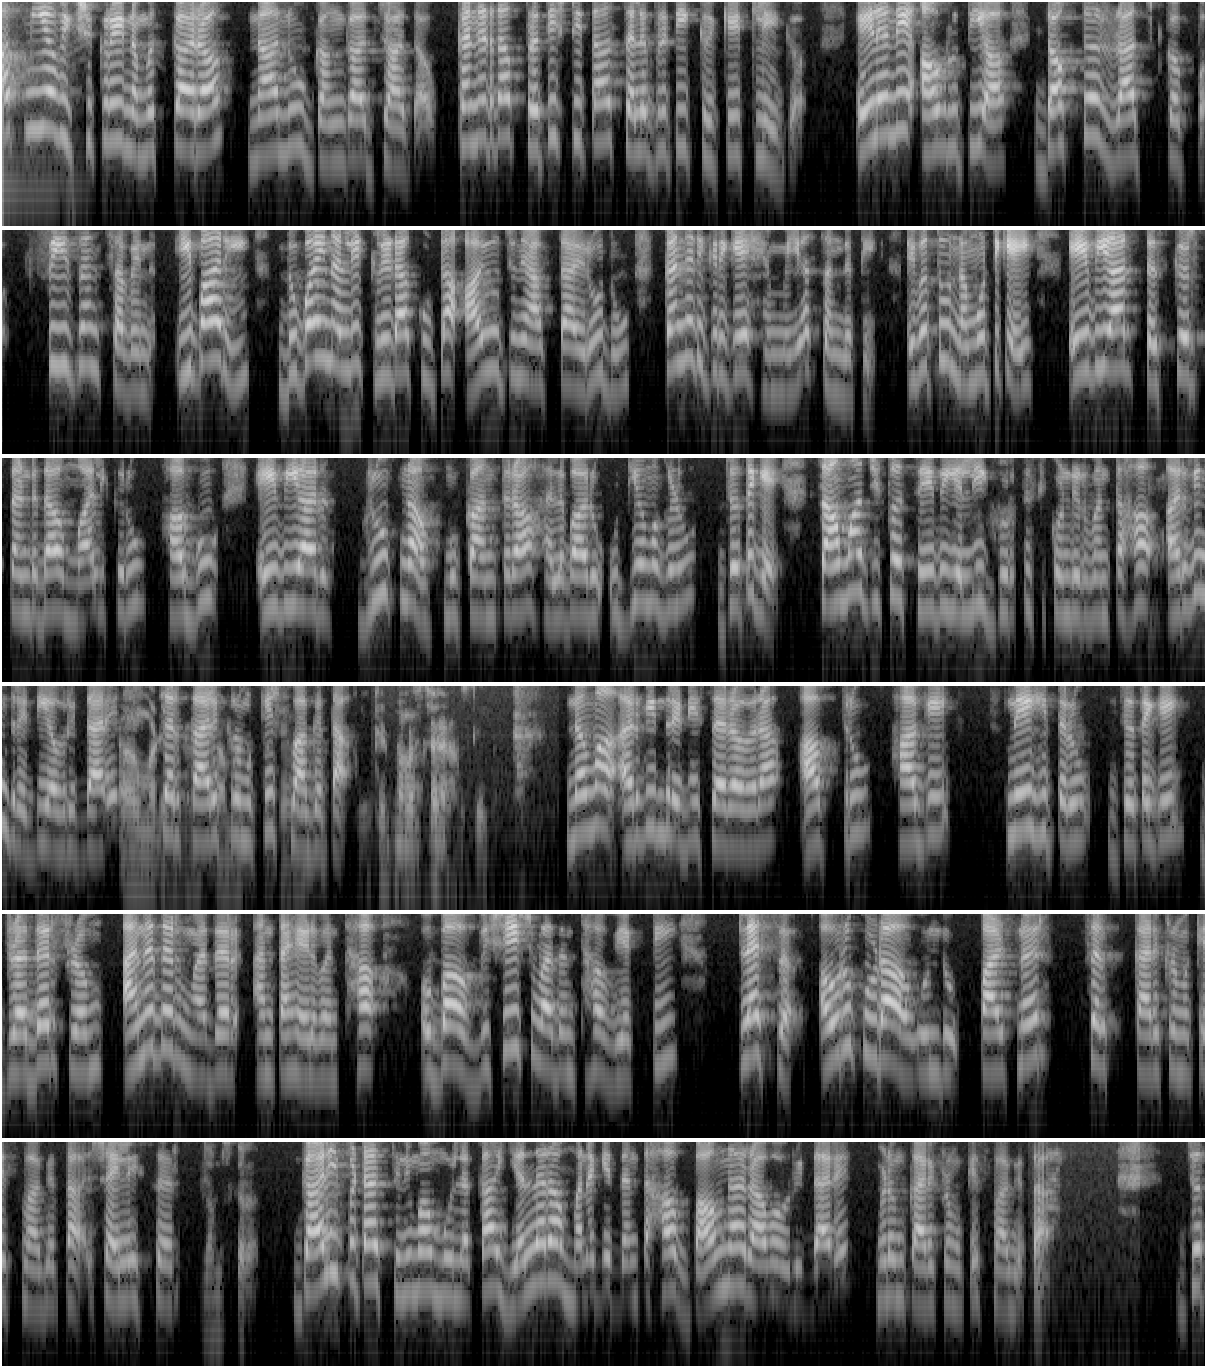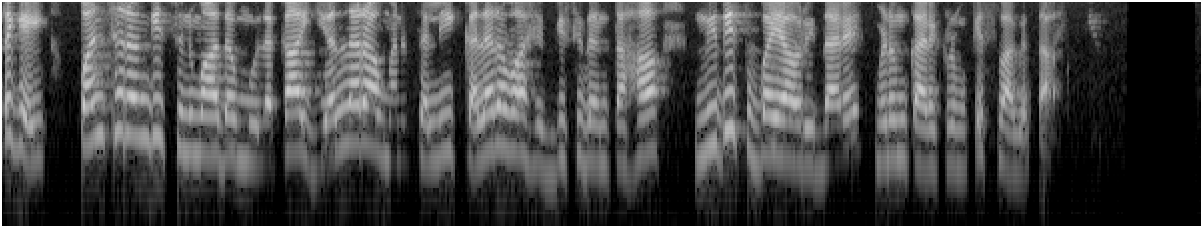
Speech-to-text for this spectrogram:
ಆತ್ಮೀಯ ವೀಕ್ಷಕರೇ ನಮಸ್ಕಾರ. ನಾನು ಗಂಗಾ ಜಾಧವ್. ಕನ್ನಡದ ಪ್ರತಿಷ್ಠಿತ ಸೆಲೆಬ್ರಿಟಿ ಕ್ರಿಕೆಟ್ ಲೀಗ್ ಏಳನೇ ಆವೃತ್ತಿಯ doctor Raj cup season seven. ಈ ಬಾರಿ ದುಬೈನಲ್ಲಿ ಕ್ರೀಡಾಕೂಟ ಆಯೋಜನೆ ಆಗ್ತಾ ಇರುವುದು ಕನ್ನಡಿಗರಿಗೆ ಹೆಮ್ಮೆಯ ಸಂಗತಿ. ಇವತ್ತು ನಮ್ಮೊಟ್ಟಿಗೆ ಎವಿಆರ್ ಟೆಸ್ಕರ್ಸ್ ತಂಡದ ಮಾಲೀಕರು ಹಾಗೂ ಎವಿಆರ್ ಗ್ರೂಪ್ನ ಮುಖಾಂತರ ಹಲವಾರು ಉದ್ಯಮಗಳು ಜೊತೆಗೆ ಸಾಮಾಜಿಕ ಸೇವೆಯಲ್ಲಿ ಗುರುತಿಸಿಕೊಂಡಿರುವಂತಹ ಅರವಿಂದ್ ರೆಡ್ಡಿ ಅವರಿದ್ದಾರೆ. ಸರ್ ಕಾರ್ಯಕ್ರಮಕ್ಕೆ ಸ್ವಾಗತ. ನಮ್ಮ ಅರವಿಂದ್ ರೆಡ್ಡಿ ಸರ್ ಅವರ ಆಪ್ತರು ಹಾಗೆ ಸ್ನೇಹಿತರು ಜೊತೆಗೆ ಬ್ರದರ್ ಫ್ರಮ್ ಅನದರ್ ಮದರ್ ಅಂತ ಹೇಳುವಂತಹ ಒಬ್ಬ ವಿಶೇಷವಾದಂತಹ ವ್ಯಕ್ತಿ ಪ್ಲಸ್ ಅವರು ಕೂಡ ಒಂದು ಪಾರ್ಟ್ನರ್ ಸರ್ ಕಾರ್ಯಕ್ರಮಕ್ಕೆ ಸ್ವಾಗತ. ಶೈಲೇಶ್ ಸರ್ ನಮಸ್ಕಾರ. ಗಾಳಿಪಟ ಸಿನಿಮಾ ಮೂಲಕ ಎಲ್ಲರ ಮನಗೆದ್ದಂತಹ ಭಾವನಾ ರಾವ್ ಅವರಿದ್ದಾರೆ. ಮೇಡಮ್ ಕಾರ್ಯಕ್ರಮಕ್ಕೆ ಸ್ವಾಗತ. ಜೊತೆಗೆ ಪಂಚರಂಗಿ ಸಿನಿಮಾದ ಮೂಲಕ ಎಲ್ಲರ ಮನಸ್ಸಲ್ಲಿ ಕಲರವ ಹೆಬ್ಬಿಸಿದಂತಹ ನಿಧಿ ಸುಬ್ಬಯ್ಯ ಅವರಿದ್ದಾರೆ. ಮೇಡಮ್ ಕಾರ್ಯಕ್ರಮಕ್ಕೆ ಸ್ವಾಗತ.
